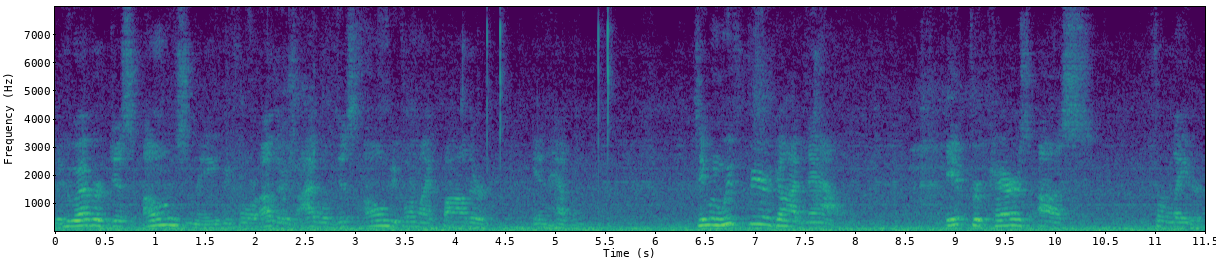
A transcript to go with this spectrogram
But whoever disowns me before others, I will disown before my Father in heaven. See, when we fear God now, it prepares us for later.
